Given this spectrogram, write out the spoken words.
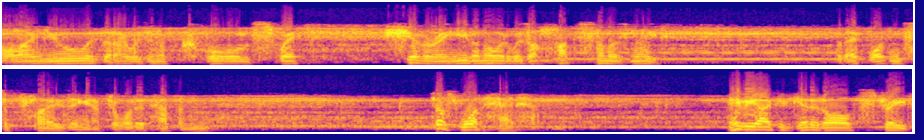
All I knew was that I was in a cold sweat, shivering even though it was a hot summer's night. But that wasn't surprising after what had happened. Just what had happened. Maybe I could get it all straight,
